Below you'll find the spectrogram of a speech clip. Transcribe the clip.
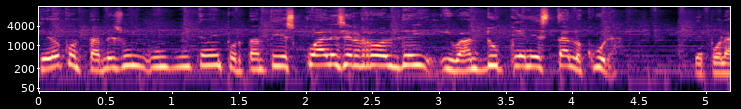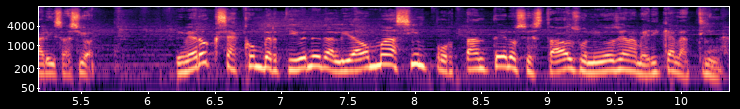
quiero contarles un, un tema importante y es cuál es el rol de Iván Duque en esta locura de polarización. Primero que se ha convertido en el aliado más importante de los Estados Unidos en América Latina.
